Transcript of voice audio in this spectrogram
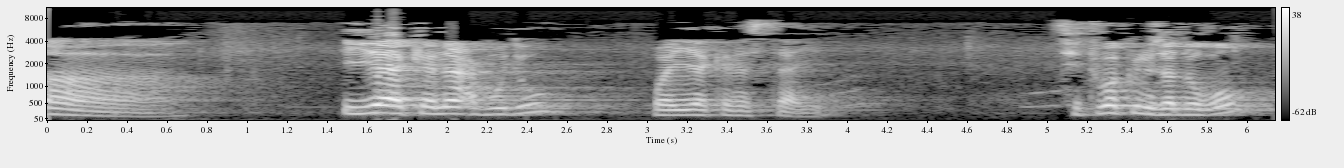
Ah. Iyaka na'budu wa iyaka nasta'in. C'est toi que nous adorons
